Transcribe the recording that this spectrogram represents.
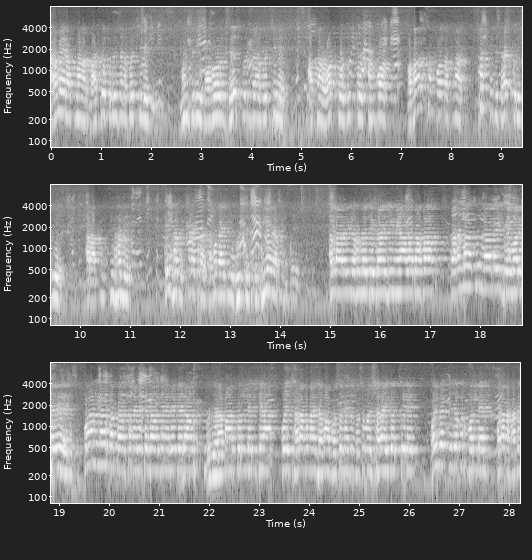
আরামের আপনার রাজ্য পরিচালনা করছিলেন? মন্ত্রী, মহল, দেশ পরিচালনা করছিলেন? আপনার অর্থ যুক্ত সম্পদ অগাধ সম্পদ আপনার সব কিছু ত্যাগ করে দিয়ে আর আপনি কীভাবে, এইভাবে ছেড়া জমা গায়ে দিয়ে ঘুরছেন? আপনি করেছেন। আল্লাহ রবি হযরত ইব্রাহিম আলাদা রেখে দাও করলেন কিনা? ওই ছাড়া জামা বসে বসে বসে বসে ওই যখন ওনার হাতে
